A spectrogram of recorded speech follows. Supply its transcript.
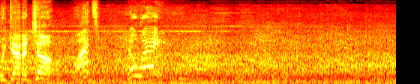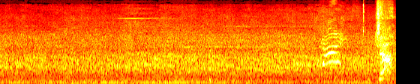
We gotta jump! What? No way! Guys! Jump!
